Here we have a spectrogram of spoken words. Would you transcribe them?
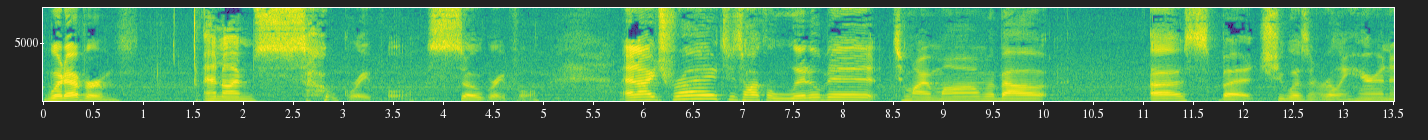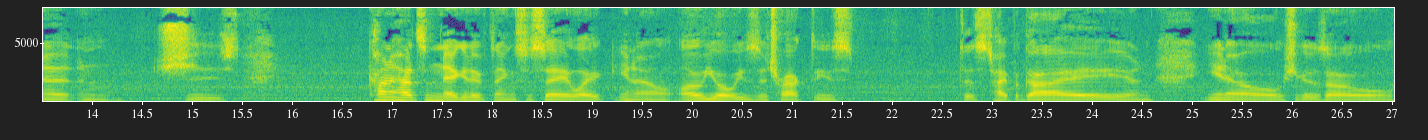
whatever. And I'm so grateful, so grateful. And I try to talk a little bit to my mom about us, but she wasn't really hearing it and she's kind of had some negative things to say like, you know, oh, you always attract these this type of guy and you know she goes oh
